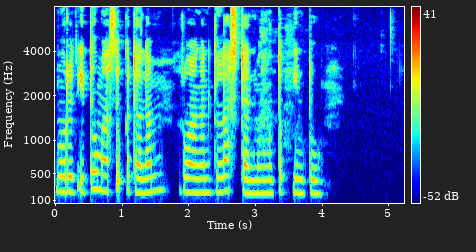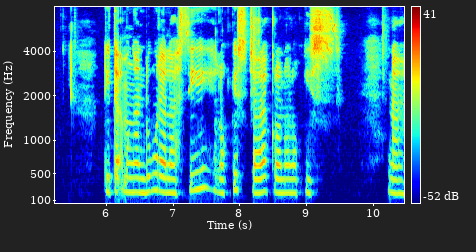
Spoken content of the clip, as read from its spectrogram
murid itu masuk ke dalam ruangan kelas dan mengetuk pintu. Tidak mengandung relasi logis secara kronologis. Nah,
